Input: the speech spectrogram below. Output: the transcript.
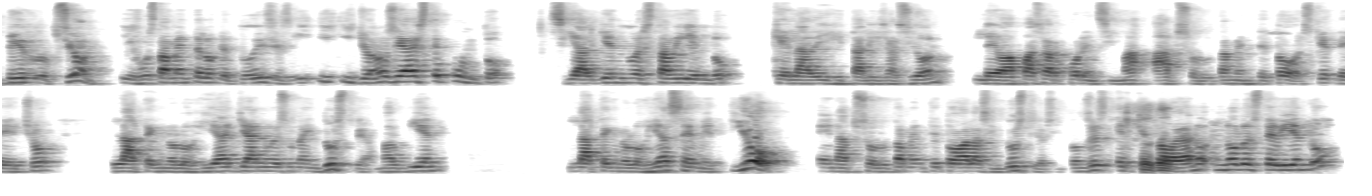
disrupción y justamente lo que tú dices. Y, y, yo no sé a este punto si alguien no está viendo que la digitalización le va a pasar por encima absolutamente todo. Es que de hecho la tecnología ya no es una industria, más bien la tecnología se metió en absolutamente todas las industrias. Entonces, el que todavía no, no lo esté viendo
